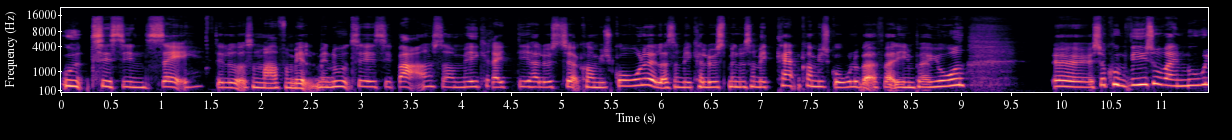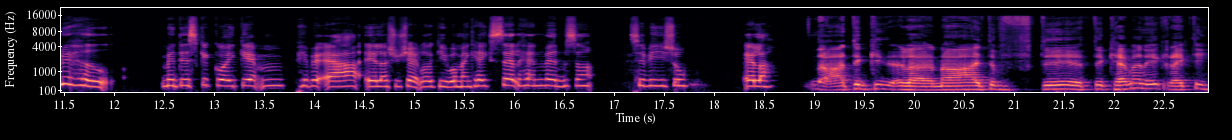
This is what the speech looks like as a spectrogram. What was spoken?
ud til sin sag, det lyder sådan meget formelt, men ud til sit barn, som ikke rigtig har lyst til at komme i skole, eller som ikke har lyst, men som ikke kan komme i skole, i hvert fald i en periode, øh, så kunne viso være en mulighed, men det skal gå igennem PPR eller socialrådgiver. Man kan ikke selv henvende sig til viso, eller Nej, det, eller, nej det, det, det kan man ikke rigtigt.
